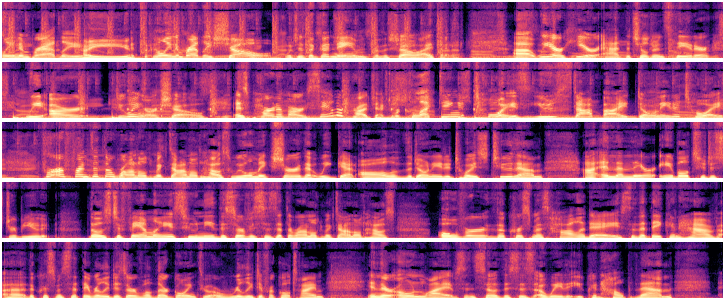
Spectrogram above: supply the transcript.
Colleen and Bradley. Hi. It's the Colleen and Bradley Show, which is a good name for the show, I think. Uh, we are here at the Children's Theater. We are doing our show as part of our Santa project. We're collecting toys. You stop by, donate a toy for our friends at the Ronald McDonald House. We will make sure that we get all of the donated toys to them, uh, and then they're able to distribute those to families who need the services at the Ronald McDonald House over the Christmas holiday so that they can have uh, the Christmas that they really deserve while they're going through a really difficult time in their own lives. And so this is a way that you can help them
